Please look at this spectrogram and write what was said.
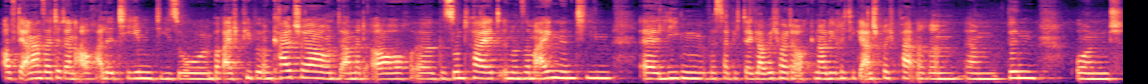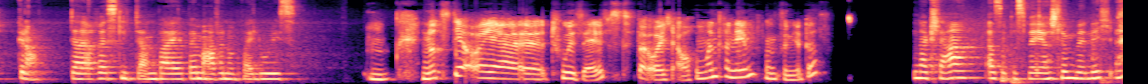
auf der anderen Seite dann auch alle Themen, die so im Bereich People and Culture und damit auch äh, Gesundheit in unserem eigenen Team äh, liegen, weshalb ich da, glaube ich, heute auch genau die richtige Ansprechpartnerin ähm, bin. Und genau, der Rest liegt dann bei, bei Marvin und bei Luis. Mhm. Nutzt ihr euer äh, Tool selbst bei euch auch im Unternehmen? Funktioniert das? Na klar, also das wäre ja schlimm, wenn nicht.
